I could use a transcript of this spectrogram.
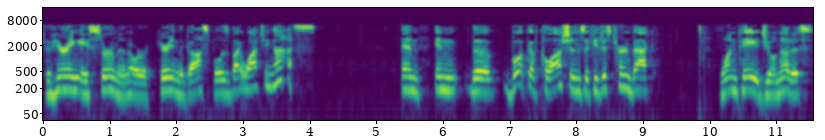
to hearing a sermon or hearing the gospel is by watching us. And in the book of Colossians, if you just turn back one page, you'll notice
